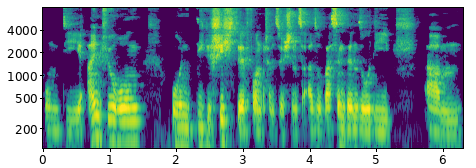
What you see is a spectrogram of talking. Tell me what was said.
um die Einführung und die Geschichte von Transitions. Also was sind denn so die ähm,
